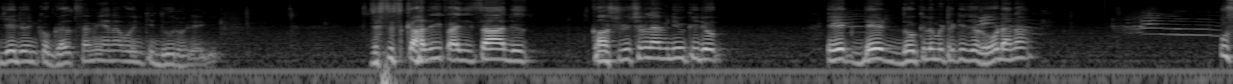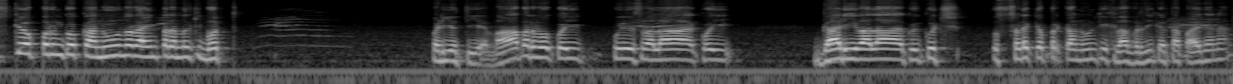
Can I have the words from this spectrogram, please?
ये जो इनको गलत फहमी है ना, वो इनकी दूर हो जाएगी। जस्टिस कादी फायसा जो कॉन्स्टिट्यूशनल एवेन्यू की जो एक डेढ़, दो किलोमीटर की जो रोड है ना, उसके ऊपर उनको कानून और आइन पर अमल की बहुत पड़ी होती है। वहाँ पर वो कोई पुलिस वाला, कोई गाड़ी वाला, कोई कुछ उस सड़क के ऊपर कानून की खिलाफ वर्जी करता पाया जाए ना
